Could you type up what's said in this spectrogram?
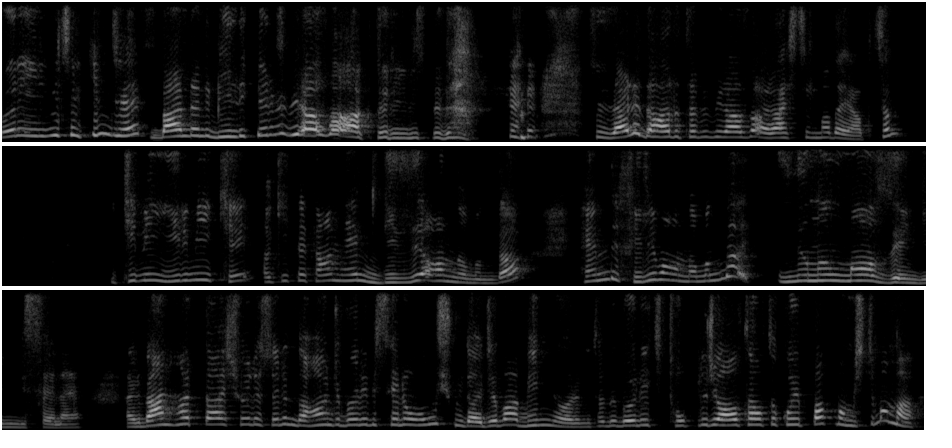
Böyle ilgi çekince ben de hani bildiklerimi biraz daha aktarayım istedim. Sizlerle daha da tabii biraz da araştırma da yaptım. 2022 hakikaten hem dizi anlamında hem de film anlamında inanılmaz zengin bir sene. Yani ben hatta şöyle söyleyeyim daha önce böyle bir sene olmuş muydu acaba bilmiyorum. Tabii böyle hiç topluca alt alta koyup bakmamıştım ama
